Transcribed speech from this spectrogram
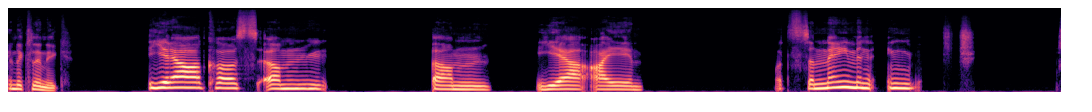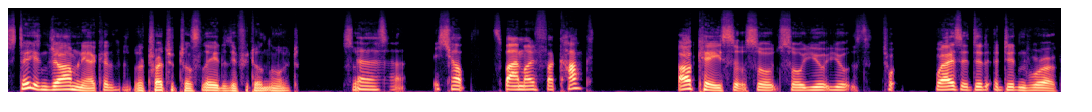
in a clinic. Yeah, cause um um yeah, I what's the name in English? Stay in Germany. I can uh, try to translate it if you don't know it. So Äh, ich habe zweimal verkackt. okay, so so so you you tw- twice it did it didn't work.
